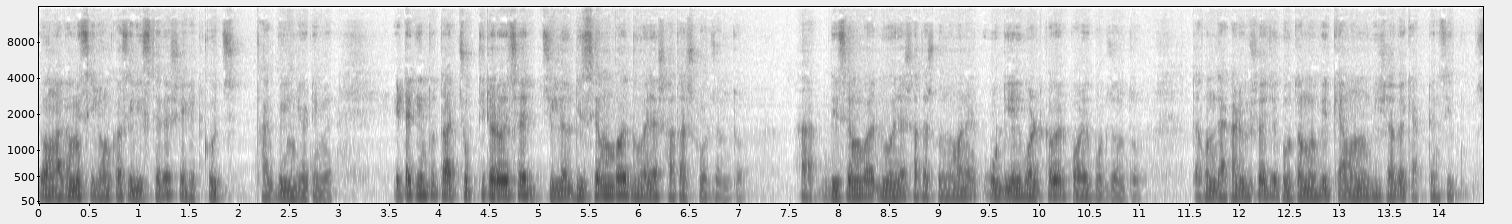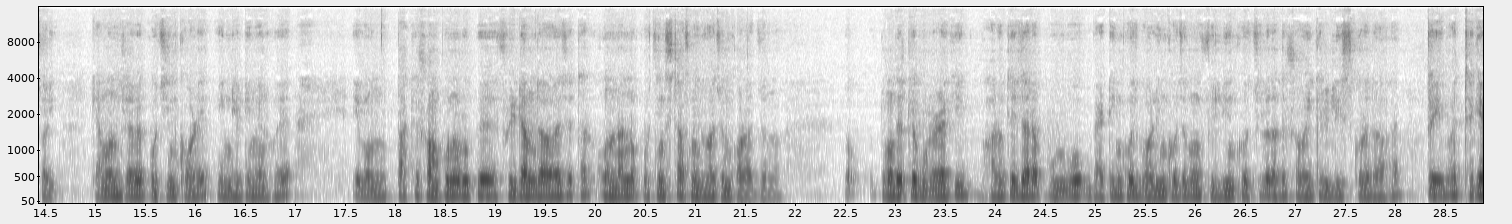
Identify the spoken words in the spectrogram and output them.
এবং আগামী শ্রীলঙ্কা সিরিজ থেকে সে হেড কোচ থাকবে ইন্ডিয়া টিমের এটা কিন্তু তার চুক্তিটা রয়েছে ডিসেম্বর দু হাজার সাতাশ পর্যন্ত। হ্যাঁ ডিসেম্বর দু হাজার সাতাশ পর্যন্ত মানে ওডিআই ওয়ার্ল্ড কাপের পরে পর্যন্ত। তখন দেখার বিষয় যে গৌতম গম্ভীর কেমন হিসাবে ক্যাপ্টেন্সি সরি কেমন হিসাবে কোচিং করে ইন্ডিয়া টিমের হয়ে এবং তাকে সম্পূর্ণরূপে ফ্রিডম দেওয়া হয়েছে তার অন্যান্য কোচিং স্টাফ নির্বাচন করার জন্য। তো তোমাদেরকে বলে রাখি, ভারতে যারা পূর্ব ব্যাটিং কোচ বলিং কোচ এবং ফিল্ডিং কোচ ছিল, তাদের সবাইকে রিলিজ করে দেওয়া হয়। তো এবার থেকে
